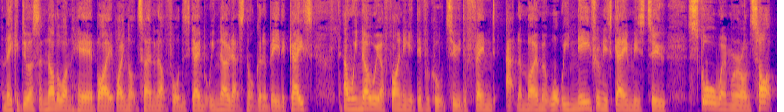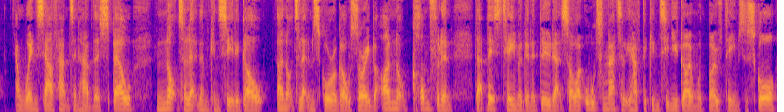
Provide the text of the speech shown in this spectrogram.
and they could do us another one here by, by not turning up for this game. But we know that's not going to be the case. And we know we are finding it difficult to defend at the moment. What we need from this game is to score when we're on top and when Southampton have their spell, not to let them concede a goal, uh, not to let them score a goal, sorry, but I'm not confident that this team are going to do that. So I automatically have to continue going with both teams to score.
